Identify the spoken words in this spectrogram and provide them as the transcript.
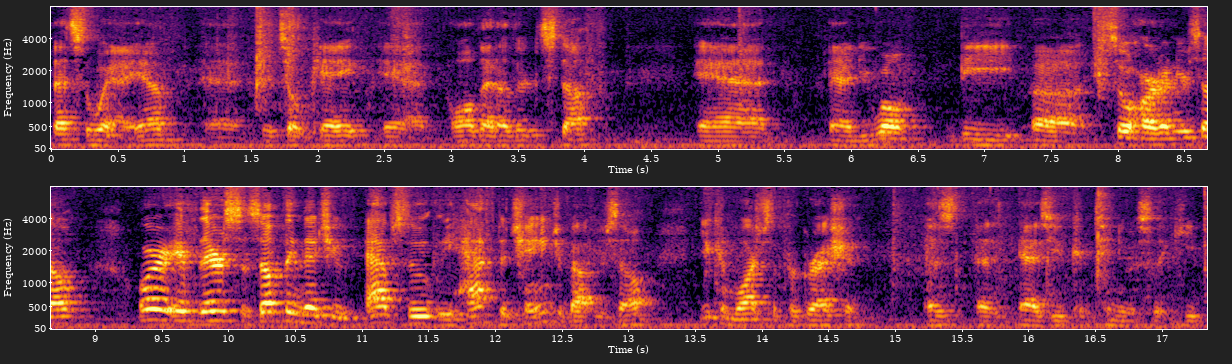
that's the way I am and it's okay and all that other stuff. And, and you won't be uh, so hard on yourself. Or if there's something that you absolutely have to change about yourself, you can watch the progression as, as, as you continuously keep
